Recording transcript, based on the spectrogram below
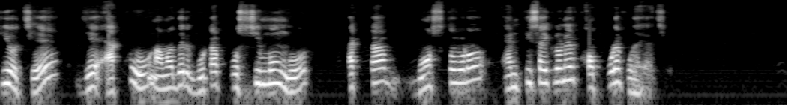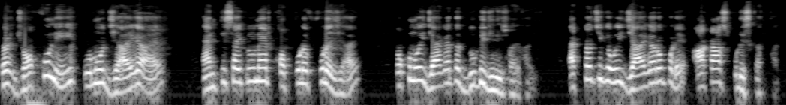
কি হচ্ছে যে এখন আমাদের গোটা পশ্চিমবঙ্গ একটা মস্ত বড় অ্যান্টিসাইক্লোনের খপ্পরে পড়ে গেছে। এবার যখনই কোনো জায়গায় অ্যান্টিসাইক্লোনের খপ্পরে পড়ে যায়, তখন ওই জায়গাতে দুটি জিনিস হয় ভাই। একটা হচ্ছে কি ওই জায়গার ওপরে আকাশ পরিষ্কার থাকে।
